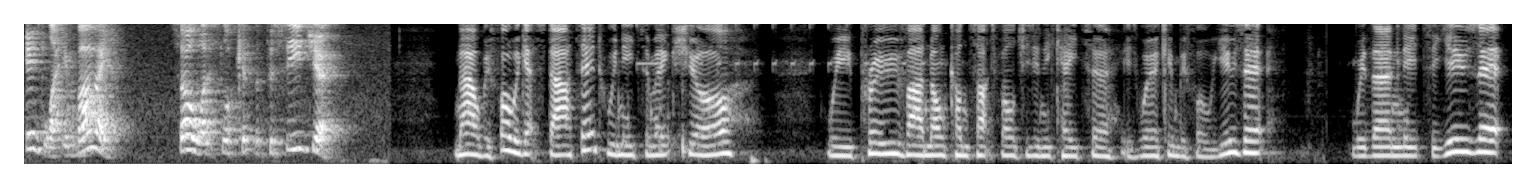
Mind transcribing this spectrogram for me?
is letting by. So let's look at the procedure. Now, before we get started, we need to make sure we prove our non-contact voltage indicator is working before we use it. We then need to use it.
